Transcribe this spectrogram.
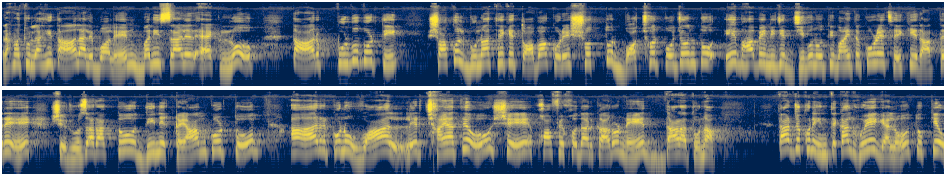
রহমতুল্লাহি তাল আলী বলেন, বনি ইসরায়েলের এক লোক তার পূর্ববর্তী সকল গুণা থেকে তবা করে সত্তর বছর পর্যন্ত এভাবে নিজের জীবন অতিবাহিত করেছে কি রাত্রে সে রোজা রাখত, দিনে কয়াম করত, আর কোনো ওয়ালের ছায়াতেও সে খফে খোদার কারণে দাঁড়াতো না। তার যখন ইন্তেকাল হয়ে গেল, তো কেউ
